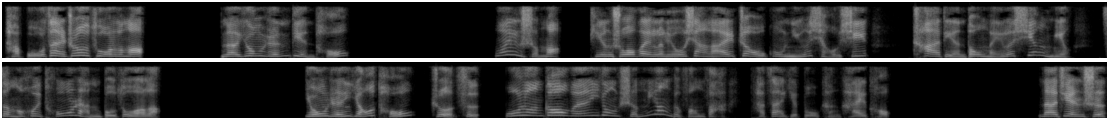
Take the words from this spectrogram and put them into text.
他不在这做了吗？那佣人点头。为什么？听说为了留下来照顾宁小溪，差点都没了性命，怎么会突然不做了？佣人摇头，这次无论高文用什么样的方法，他再也不肯开口。那件事，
